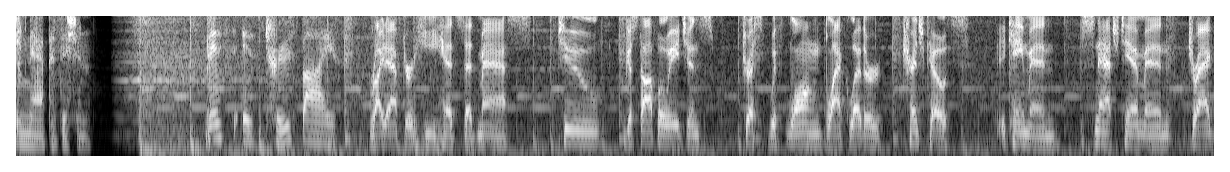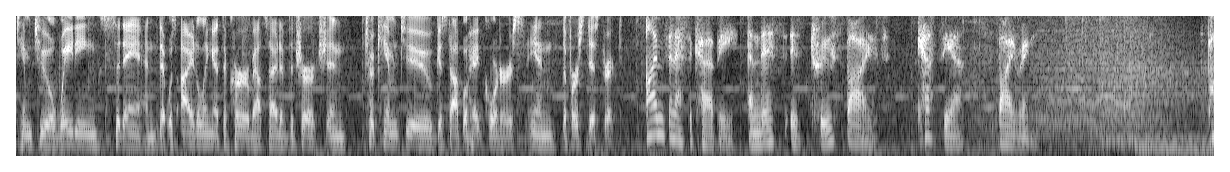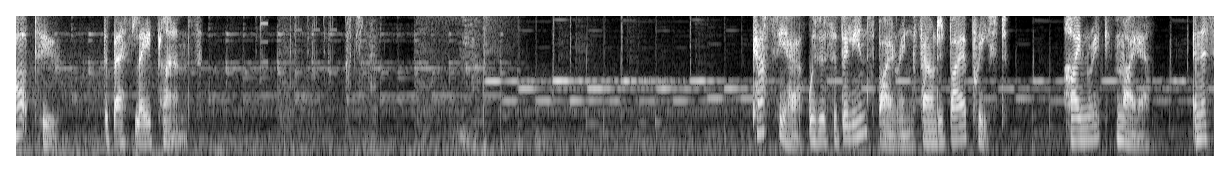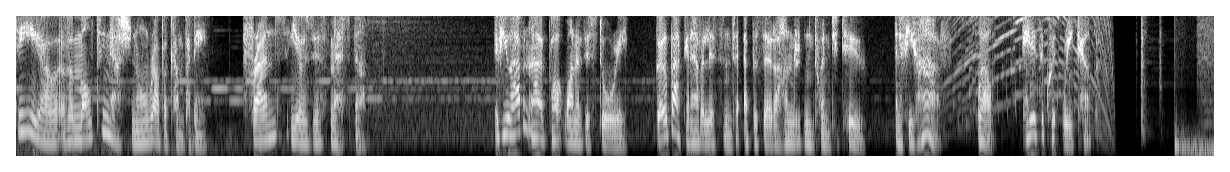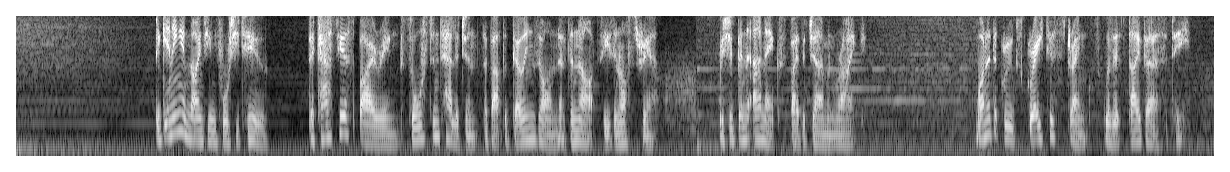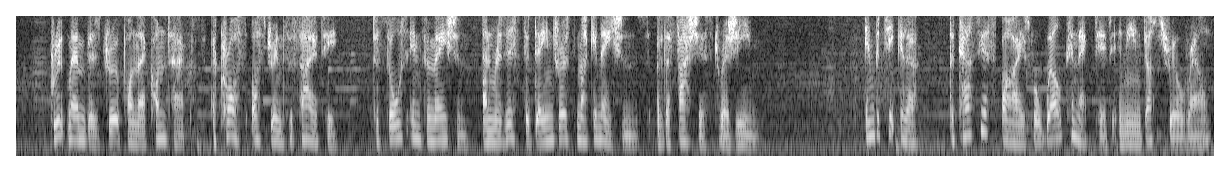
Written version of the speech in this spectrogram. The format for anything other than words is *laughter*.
in their position? This is True Spies. Right after he had said Mass, two Gestapo agents dressed with long black leather trench coats came in, snatched him, and dragged him to a waiting sedan that was idling at the curb outside of the church and took him to Gestapo headquarters in the first district. I'm Vanessa Kirby, and this is True Spies Cassia Spy Ring. Part 2 The Best Laid Plans. Cassia was a civilian spy ring founded by a priest, Heinrich Maier, and the CEO of a multinational rubber company, Franz Josef Messner. If you haven't heard part one of this story, go back and have a listen to episode 122. And if you have, well, here's a quick recap. Beginning in 1942, the Cassia spy ring sourced intelligence about the goings on of the Nazis in Austria, which had been annexed by the German Reich. One of the group's greatest strengths was its diversity. Group members drew upon their contacts across Austrian society to source information and resist the dangerous machinations of the fascist regime. In particular, the Cassia spies were well connected in the industrial realm,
